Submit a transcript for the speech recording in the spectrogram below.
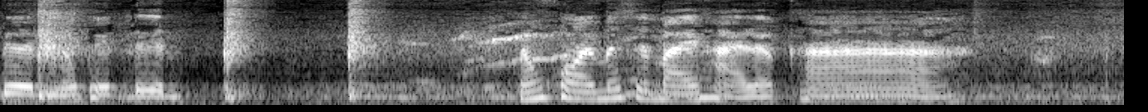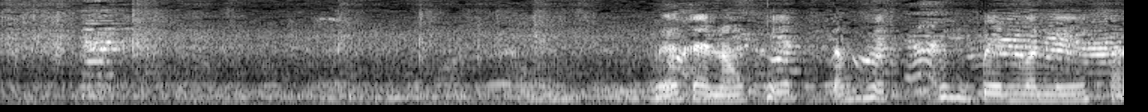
เดินน้องเพชรเดิน น้องพลอยไม่สบายหายแล้วค่ะเหลือแต่น้องเพชร น้องเพชรเพิ่งเป็นวันนี้ค่ะ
